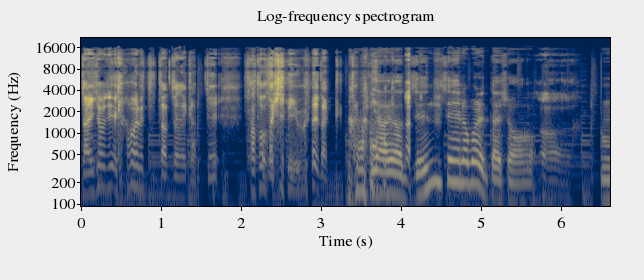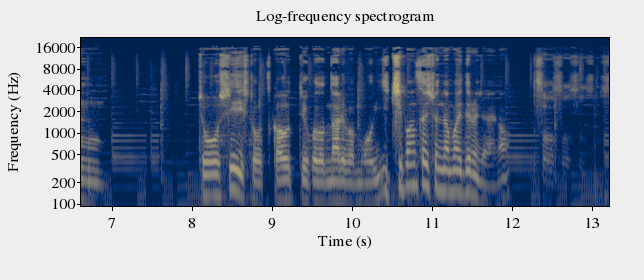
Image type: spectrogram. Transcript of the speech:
代表に選ばれてたんじゃないかって佐藤崎で言うぐらいだっけ、いやいや、全然選ばれてたでしょ。ううん。調子いい人を使うっていうことになれば、もう一番最初に名前出るんじゃないの？ん、そうそうそうそう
